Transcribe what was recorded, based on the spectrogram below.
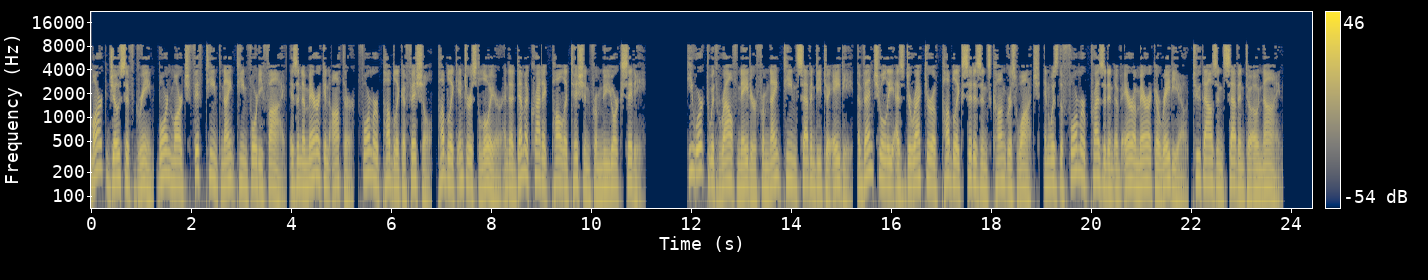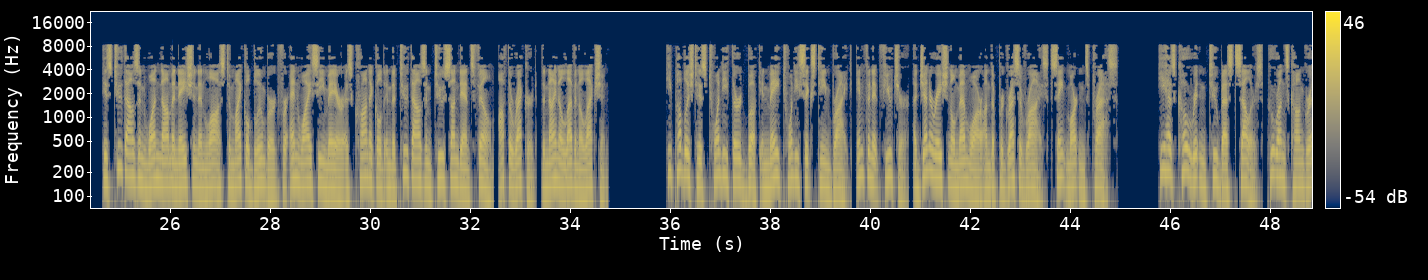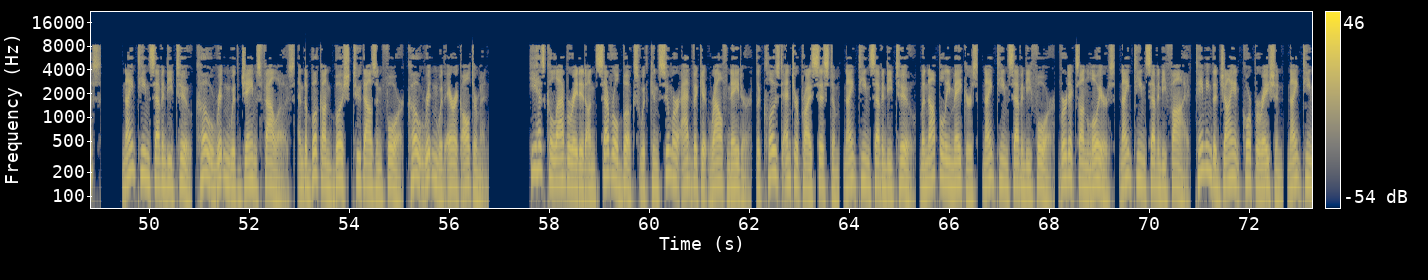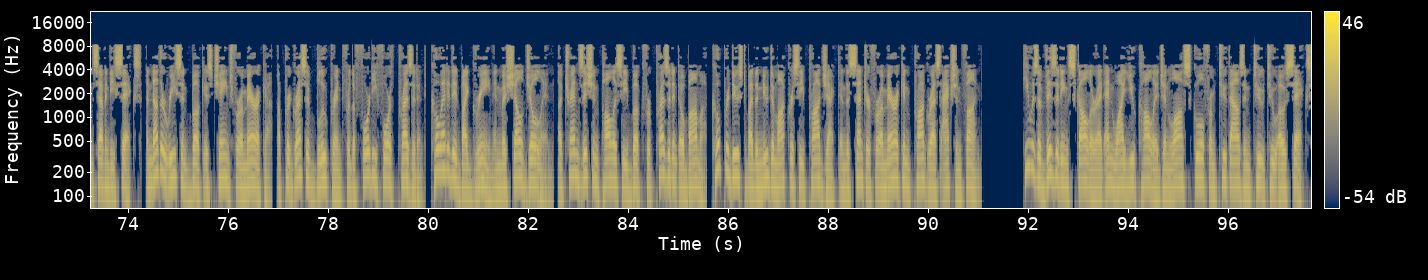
Mark Joseph Green born March 15, 1945, is an American author, former public official, public interest lawyer and a Democratic politician from New York City. He worked with Ralph Nader from 1970 to 80, eventually as Director of Public Citizens Congress Watch, and was the former president of Air America Radio 2007 to 09. His 2001 nomination and loss to Michael Bloomberg for NYC mayor is chronicled in the 2002 Sundance film, Off the Record, The 9-11 Election. He published his 23rd book in May 2016 Bright, Infinite Future, a generational memoir on the progressive rise St. Martin's Press. He has co-written two bestsellers, Who Runs Congress? 1972 co-written with James Fallows and the book on Bush 2004 co-written with Eric Alterman. He has collaborated on several books with consumer advocate Ralph Nader, The Closed Enterprise System, 1972, Monopoly Makers, 1974, Verdicts on Lawyers, 1975, Taming the Giant Corporation, 1976. Another recent book is Change for America, a progressive blueprint for the 44th president, co-edited by Green and Michelle Jolin, a transition policy book for President Obama, co-produced by the New Democracy Project and the Center for American Progress Action Fund. He was a visiting scholar at NYU College and Law School from 2002 to 06.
